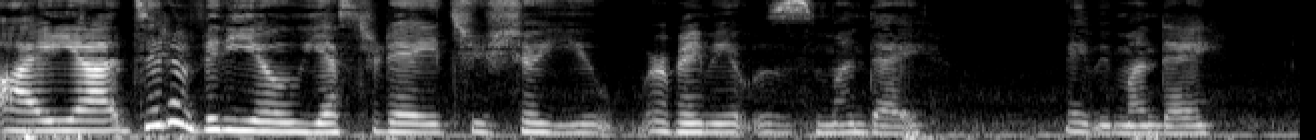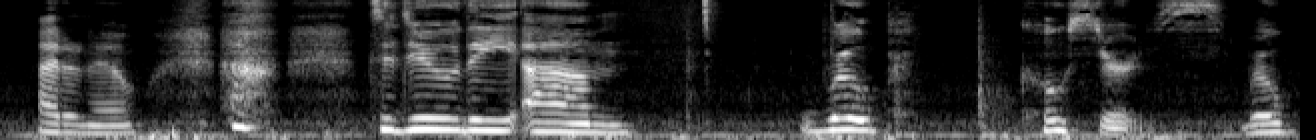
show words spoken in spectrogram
I uh, did a video yesterday to show you, or maybe it was Monday, maybe Monday, I don't know, to do the um, rope coasters, rope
